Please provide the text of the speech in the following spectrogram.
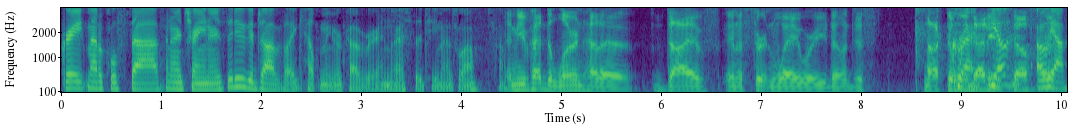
great medical staff and our trainers. They do a good job of like helping me recover and the rest of the team as well. So. And you've had to learn how to dive in a certain way where you don't just knock the Correct. wind out of Yep. yourself. Oh, yeah.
